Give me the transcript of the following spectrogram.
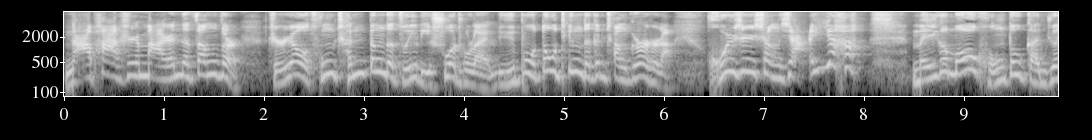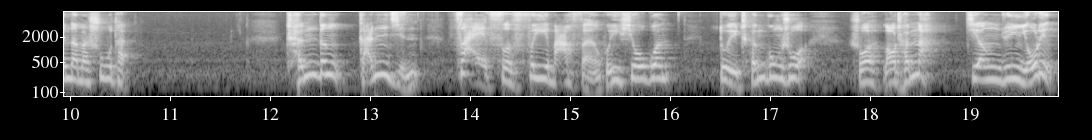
哪怕是骂人的脏字儿，只要从陈登的嘴里说出来，吕布都听得跟唱歌似的，浑身上下，哎呀，每个毛孔都感觉那么舒坦。陈登赶紧再次飞马返回萧关，对陈宫说：“说老陈呐。”将军有令，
